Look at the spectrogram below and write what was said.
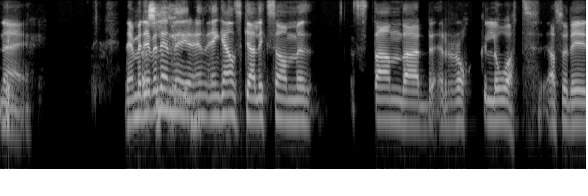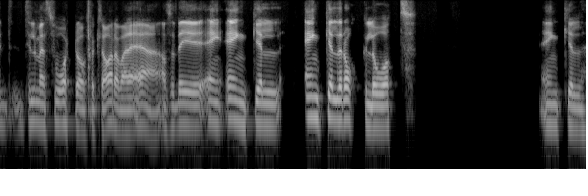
Nej. Nej, men det är väl en, en, en ganska liksom standard rocklåt. Alltså det är till och med svårt att förklara vad det är. Alltså det är en, enkel, enkel rocklåt. Enkel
